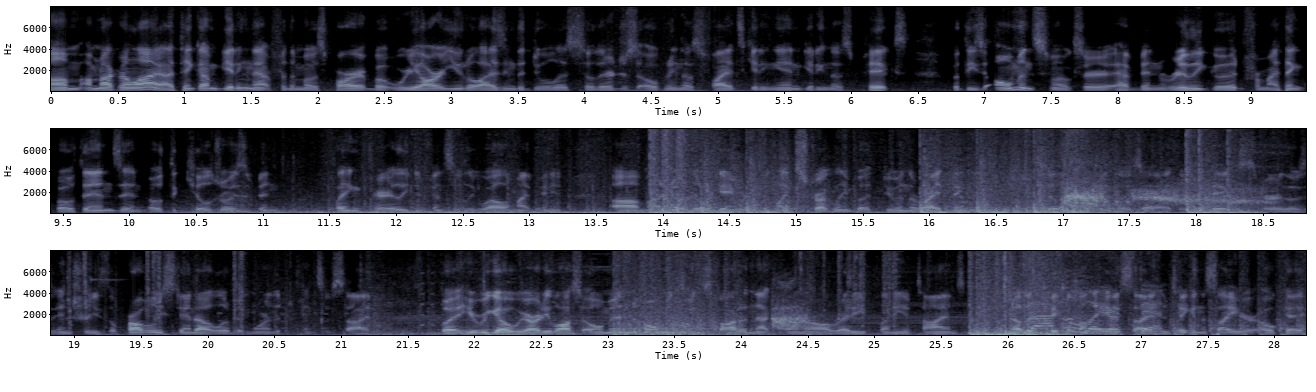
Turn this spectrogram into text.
Um, I'm not to lie. I think I'm getting that for the most part, but we are utilizing the duelists. So they're just opening those fights, getting in, getting those picks. But these Omen smokes are, have been really good from, I think, both ends. And both the Killjoys have been playing fairly defensively well, in my opinion. Um, I know Little Gamer's been like struggling, but doing the right thing those, uh, those picks or those entries. They'll probably stand out a little bit more on the defensive side. But here we go. We already lost Omen. Omen's been spotted in that corner already plenty of times. Another pick on the A side. Taking the side here. Okay.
